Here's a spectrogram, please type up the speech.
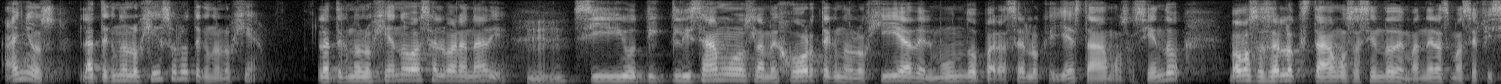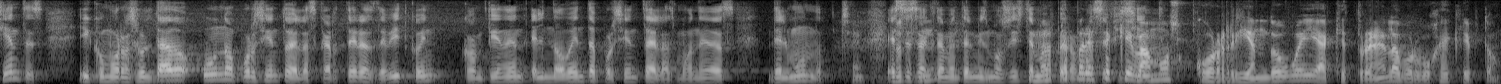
años. La tecnología es solo tecnología. La tecnología no va a salvar a nadie. Si utilizamos la mejor tecnología del mundo para hacer lo que ya estábamos haciendo, vamos a hacer lo que estábamos haciendo de maneras más eficientes. Y como resultado, 1% de las carteras de Bitcoin contienen el 90% de las monedas del mundo. Es exactamente el mismo sistema, ¿no te parece que vamos corriendo, güey, a que truene la burbuja de cripto?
